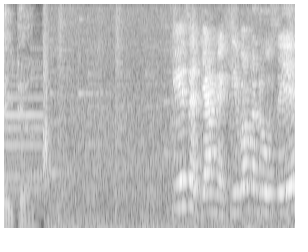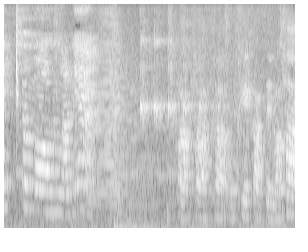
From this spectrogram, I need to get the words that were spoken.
later. พี่เสร็จยังไหนคิดว่ามาดูซิชั่วโมงนึงแล้วเนี่ย ค่ะค่ะค่ะโอเคค่ะ เสร็จแล้วค่ะ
